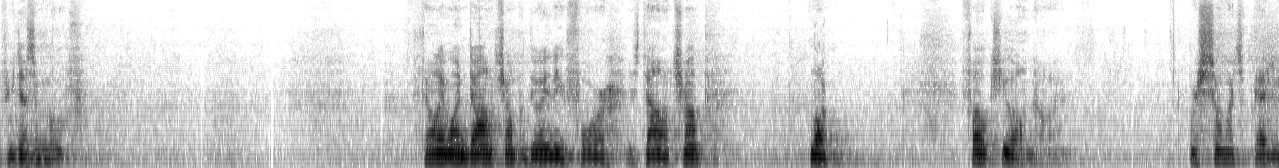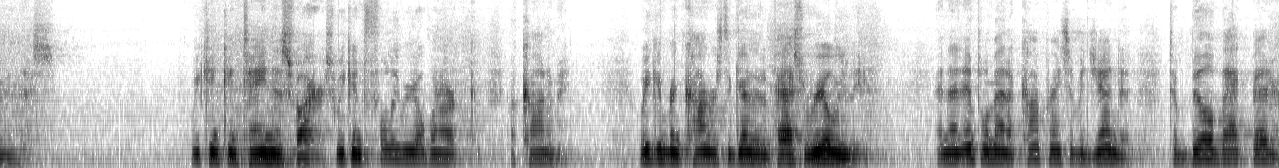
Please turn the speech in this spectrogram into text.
if he doesn't move. The only one Donald Trump will do anything for is Donald Trump. Look, folks, you all know it. We're so much better than this. We can contain this virus. We can fully reopen our economy. We can bring Congress together to pass real relief and then implement a comprehensive agenda to build back better.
